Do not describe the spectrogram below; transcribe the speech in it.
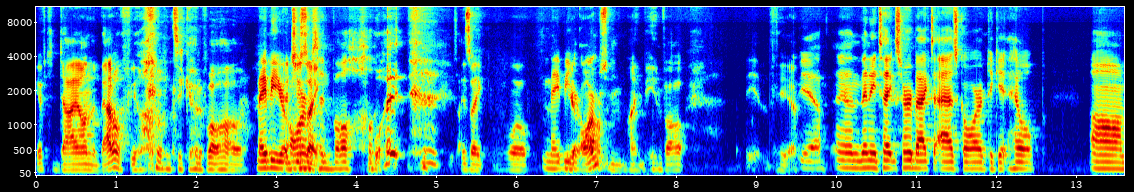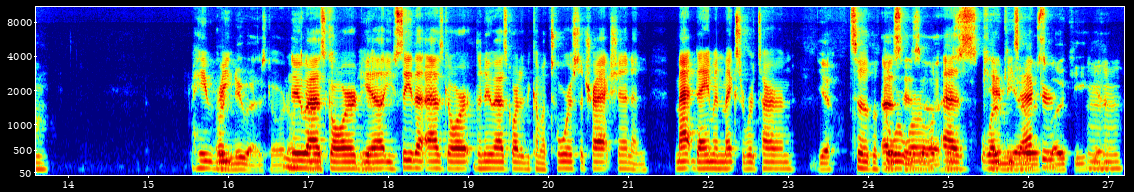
you have to die on the battlefield to go to Valhalla." "Maybe your and arms like, involved. What? it's like, well, Maybe your, your, arms arm- might be involved. Yeah. Yeah, and then he takes her back to Asgard to get help. Um, he re- new Asgard. new. Asgard. Yeah. you see that Asgard, the new Asgard, has become a tourist attraction, and Matt Damon makes a return Yeah. to the As Thor his, world uh, as Loki's actor. Loki. Yeah. Mhm.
